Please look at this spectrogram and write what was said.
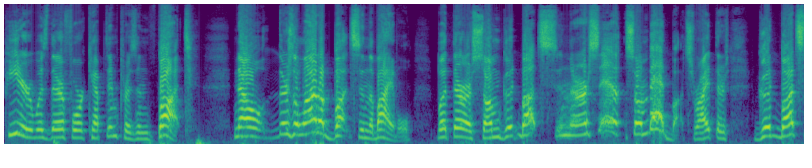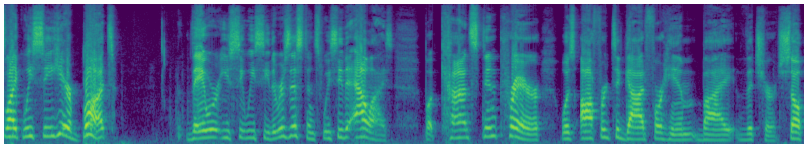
Peter was therefore kept in prison, but. Now, there's a lot of buts in the Bible, but there are some good buts and there are some bad buts, right? There's good buts like we see here, but they were, you see, we see the resistance, we see the allies but constant prayer was offered to God for him by the church. So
